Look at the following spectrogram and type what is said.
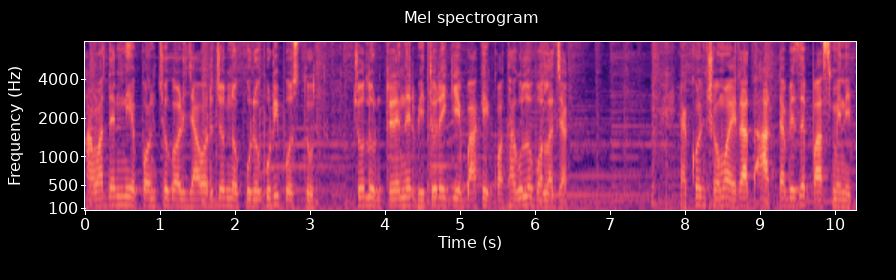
আমাদের নিয়ে পঞ্চগড় যাওয়ার জন্য পুরোপুরি প্রস্তুত। চলুন ট্রেনের ভিতরে গিয়ে বাকি কথাগুলো বলা যাক। এখন সময় রাত আটটা বেজে পাঁচ মিনিট।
